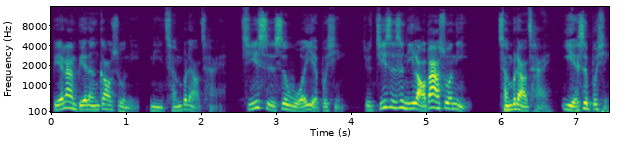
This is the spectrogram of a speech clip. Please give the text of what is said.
别让别人告诉你你成不了才，即使是我也不行，就即使是你老爸说你成不了才也是不行。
